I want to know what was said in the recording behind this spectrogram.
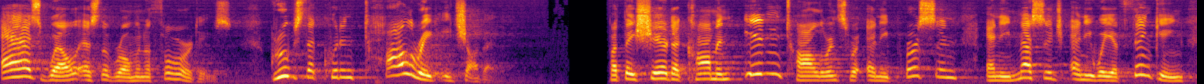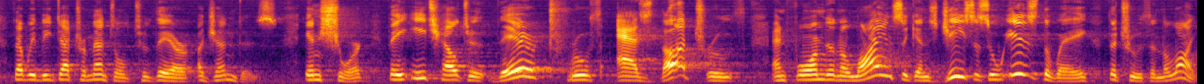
as well as the Roman authorities, groups that couldn't tolerate each other. But they shared a common intolerance for any person, any message, any way of thinking that would be detrimental to their agendas. In short, they each held to their truth as the truth and formed an alliance against Jesus, who is the way, the truth, and the life.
